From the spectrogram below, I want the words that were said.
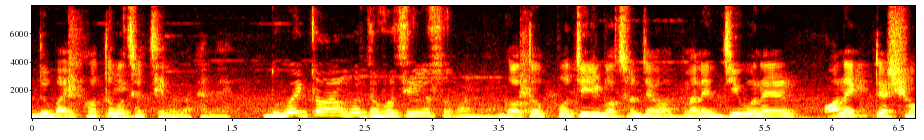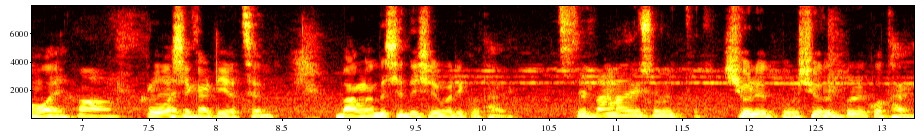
দুবাই। কত বছর ছিলেন ওখানে? দুবাই তো অনেক বছর পঁচিশ বছর গত পঁচিশ বছর যাবত মানে জীবনের অনেকটা সময় হ্যাঁ। প্রবাসে কাটিয়েছেন। বাংলাদেশে দেশের বাড়ি কোথায়? বাংলাদেশ শরীরপুর শরীয়তপুর। শরীয়তপুরের কোথায়?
